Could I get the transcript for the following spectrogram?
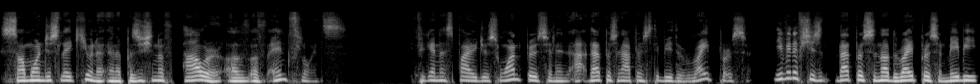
someone just like you in a, in a position of power, of, of influence, if you can inspire just one person and uh, that person happens to be the right person, even if she's that person not the right person, maybe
